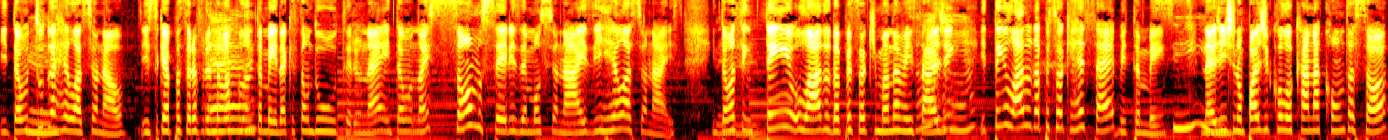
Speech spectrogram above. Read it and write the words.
Então, é. tudo é relacional. Isso que a pastora Fran estava é. falando também, da questão do útero, né? Então, nós somos seres emocionais e relacionais. Então, assim, tem o lado da pessoa que manda a mensagem uhum. e tem o lado da pessoa que recebe também. Sim. Né? A gente não pode colocar na conta só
